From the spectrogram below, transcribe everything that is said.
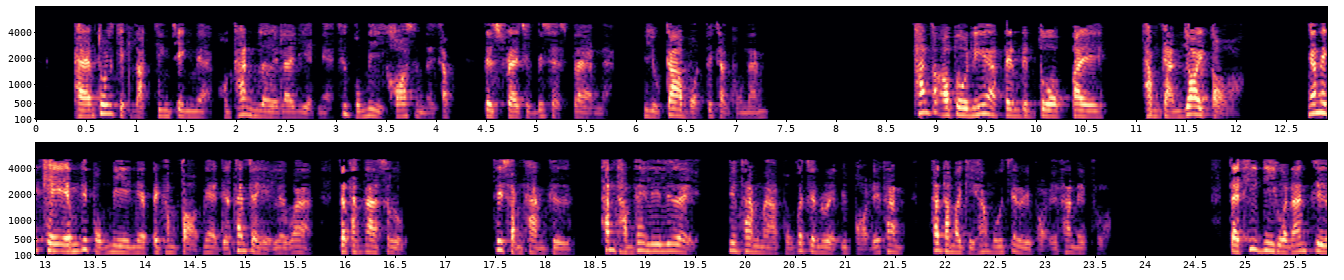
ำแผนธุรกิจหลักจริง ๆ เนี่ยของท่านเลยรายละเอียดเนี่ยซึ่งผมมีอีกคอร์สนึงนะครับ เป็น strategic business plan เนี่ยมีอยู่เก้าบทด้วยกันตรงนั้น ท่านต้องเอาตัวนี้เป็นเป็นตัวไปทำการย่อยต่อ งั้นใน KM ที่ผมมีเนี่ยเป็นคำตอบเนี่ยเดี๋ยวท่านจะเห็นเลยว่าจะทำการสรุปที่สำคัญคือท่านทำได้เรื่อยๆยื่นท่านมาผมก็ generate report ให้ท่าน ท่านทำมากี่ครั้งผมก็ generate report ให้ท่านได้ตลอดแต่ที่ดีกว่านั้นคือ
